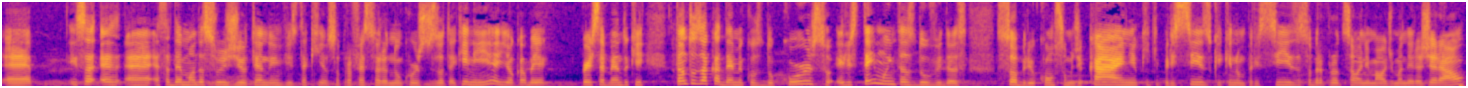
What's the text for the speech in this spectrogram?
É, isso, é, é, essa demanda surgiu tendo em vista que eu sou professora no curso de zootecnia e eu acabei percebendo que tanto os acadêmicos do curso, eles têm muitas dúvidas sobre o consumo de carne, o que, que precisa, o que, que não precisa, sobre a produção animal de maneira geral.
